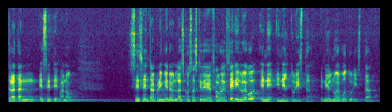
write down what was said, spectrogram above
tratan ese tema, ¿no? Se centra primero en las cosas que debe favorecer y luego en el, turista, en el nuevo turista,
